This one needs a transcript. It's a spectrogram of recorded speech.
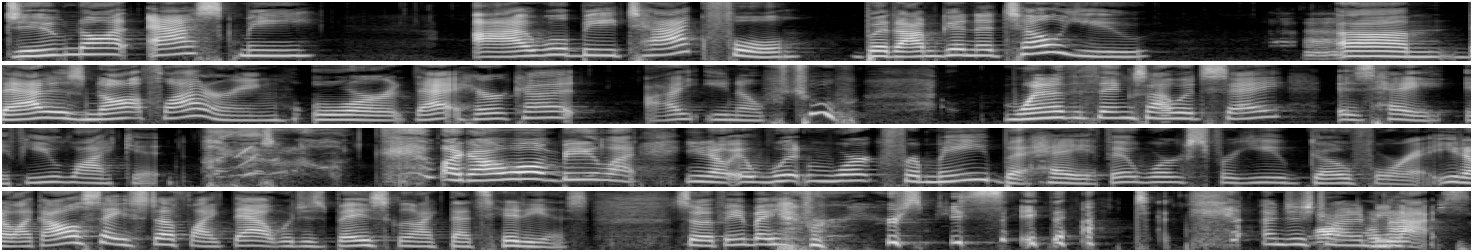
do not ask me. I will be tactful, but I'm going to tell you mm-hmm. um, that is not flattering or that haircut. I, you know, whew. one of the things I would say is, hey, if you like it, like I won't be like, you know, it wouldn't work for me, but hey, if it works for you, go for it. You know, like I'll say stuff like that, which is basically like that's hideous. So if anybody ever hears me say that, I'm just trying to be nice.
